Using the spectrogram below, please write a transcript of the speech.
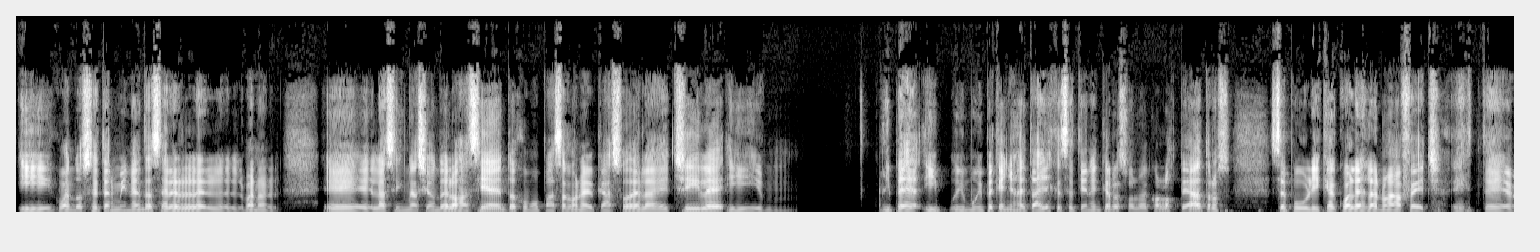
y cuando se terminen de hacer el, bueno, eh, la asignación de los asientos, como pasa con el caso de la de Chile y, y, muy pequeños detalles que se tienen que resolver con los teatros, se publica cuál es la nueva fecha. Este,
